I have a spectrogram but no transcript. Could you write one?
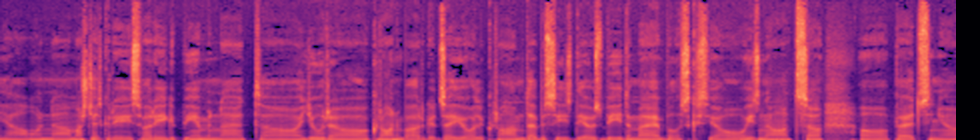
Jā, un uh, man šķiet, ka arī svarīgi pieminēt uh, Jūra Kronberga dzējoļu krājumu debesīs Dievs bīda mēbeles, kas jau iznāca uh, pēc viņa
